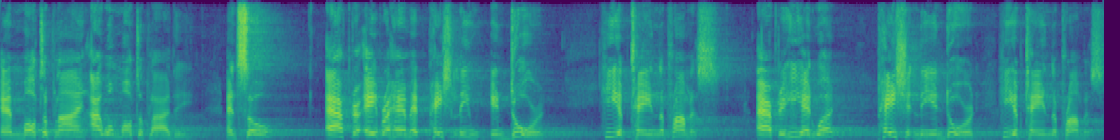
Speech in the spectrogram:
and multiplying, I will multiply thee. And so, after Abraham had patiently endured, he obtained the promise. After he had what? Patiently endured, he obtained the promise.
